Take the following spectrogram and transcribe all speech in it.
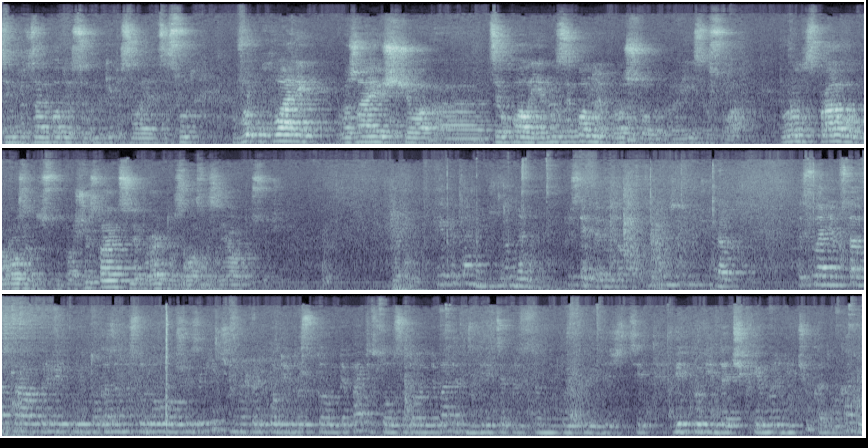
цивільного процесуального кодексу, які посилається суд в ухвалі, вважаю, що ця ухвала є незаконною, прошу її скасувати. Повернути справу на розгляд суду першої станції, проєкту за власне заяву по суті. Є питання? Добре. Посилання обставин справи перевіркою доказами суду оголошую закінчено. Переходить до судових дебатів. Слово судових дебатів надається представнику відповідачці відповідачки Мельничук, адвокату.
